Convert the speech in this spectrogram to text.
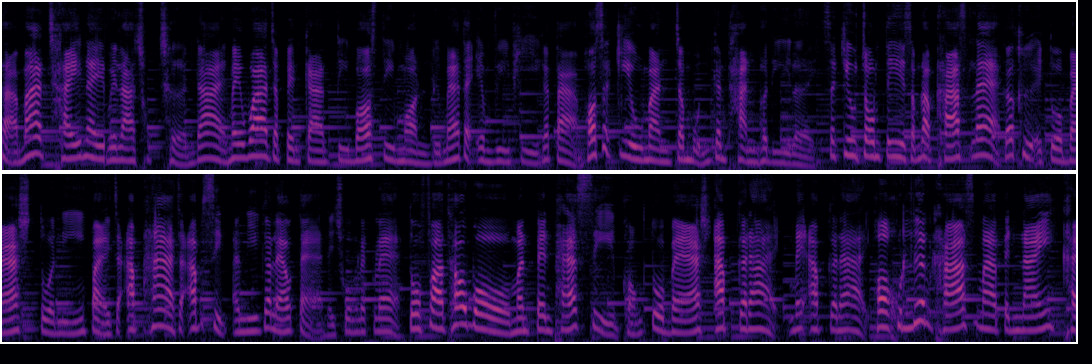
สามารถใช้ในเวลาฉุกเฉินได้ ไม่ว่าจะเป็นการตีบอสตีมอน หรือแม้แต่ MVP ก็ตาม เพราะสกิลมันจะหมุนกันทันพอดีเลย สกิลโจมตีสำหรับคลาสแรกก็คือไอตัว Bash ตัวนี้ไปจะอัพ 5 จะอัพ 10 อันนี้ก็แล้วแต่ในช่วงแรก ๆ ตัว Fatal Bow มันเป็น Passive ของตัว Bash อัพก็ได้ ไม่อัพก็ได้ พอคุณเลื่อนคลาสมาเป็น Night ใคร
